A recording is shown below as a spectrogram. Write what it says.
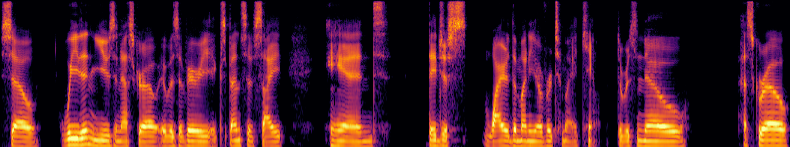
So we didn't use an escrow. It was a very expensive site and they just wired the money over to my account. There was no escrow.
